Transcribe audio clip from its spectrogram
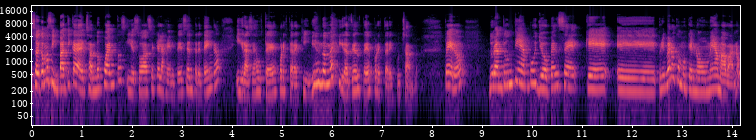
soy como simpática echando cuentos y eso hace que la gente se entretenga y gracias a ustedes por estar aquí viéndome y gracias a ustedes por estar escuchando. Pero durante un tiempo yo pensé que eh, primero como que no me amaba, ¿no?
